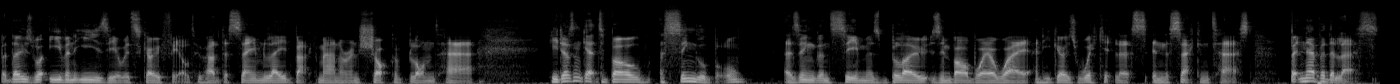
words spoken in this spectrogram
but those were even easier with Schofield, who had the same laid back manner and shock of blonde hair. He doesn't get to bowl a single ball, as England's seamers blow Zimbabwe away and he goes wicketless in the second test. But nevertheless,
